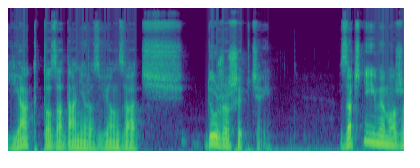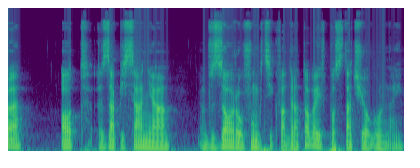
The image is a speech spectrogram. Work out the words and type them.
jak to zadanie rozwiązać dużo szybciej. Zacznijmy może od zapisania wzoru funkcji kwadratowej w postaci ogólnej.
